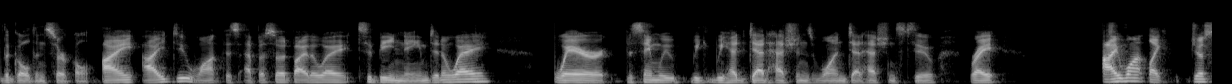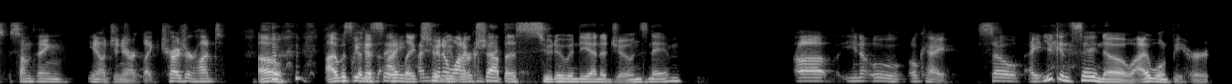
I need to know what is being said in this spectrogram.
the Golden Circle. I I do want this episode, by the way, to be named in a way where the same way we we had Dead Hessians one, Dead Hessians two, right? I want like just something you know generic like Treasure Hunt. Oh, I was gonna say I- like I'm should gonna we workshop a pseudo Indiana Jones name? Uh, you know, ooh, okay. So I You can say no, I won't be hurt.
